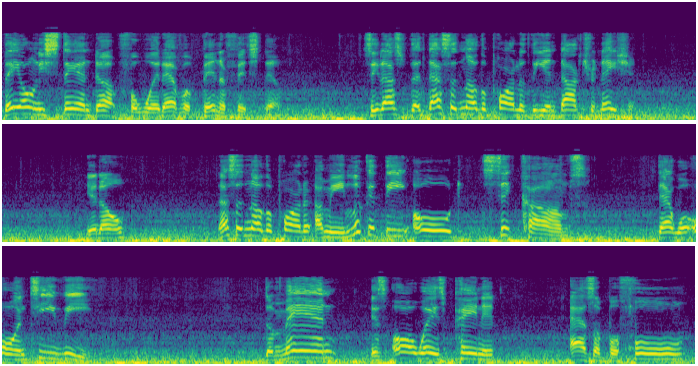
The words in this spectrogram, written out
They only stand up for whatever benefits them. See, that's that's another part of the indoctrination. You know, that's another part of. I mean, look at the old sitcoms that were on TV. The man is always painted as a buffoon,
